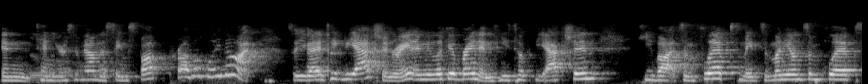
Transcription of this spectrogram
in 10 years from now in the same spot? Probably not. So you got to take the action, right? I mean, look at Brandon. He took the action. He bought some flips, made some money on some flips.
